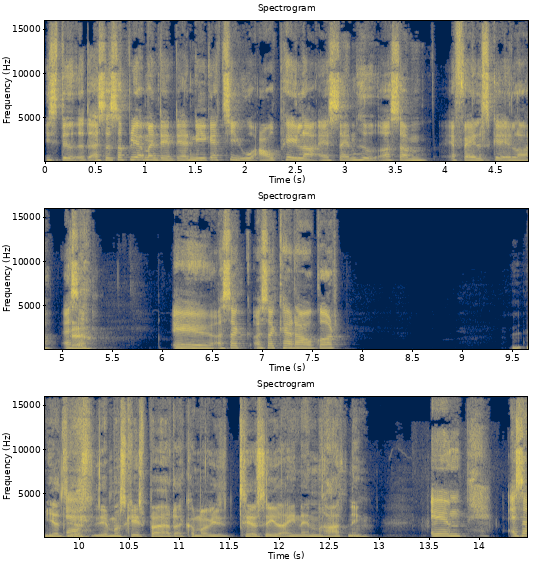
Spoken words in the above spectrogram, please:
i stedet. Altså, så bliver man den der negative afpiller af sandheder, som er falske, eller... Altså, ja. øh, og, så, og så kan der jo godt... Jeg, Ja. jeg, jeg måske spørger dig, kommer vi til at se dig i en anden retning? Øhm, altså,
